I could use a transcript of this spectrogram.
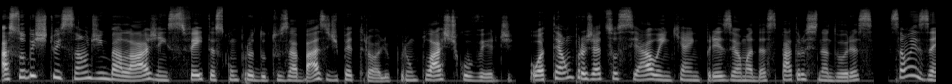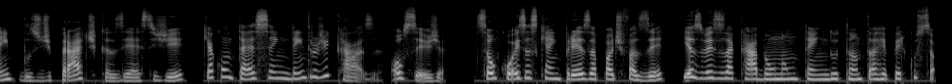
A substituição de embalagens feitas com produtos à base de petróleo por um plástico verde ou até um projeto social em que a empresa é uma das patrocinadoras são exemplos de práticas ESG que acontecem dentro de casa, ou seja, são coisas que a empresa pode fazer e às vezes acabam não tendo tanta repercussão.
